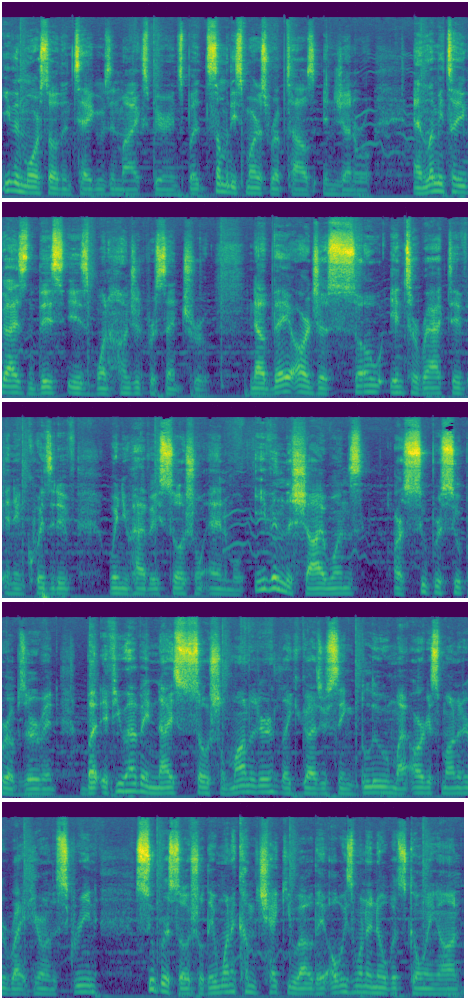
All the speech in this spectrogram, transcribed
even more so than tegus in my experience, but some of the smartest reptiles in general. And let me tell you guys, this is 100% true. Now, they are just so interactive and inquisitive when you have a social animal. Even the shy ones are super, super observant. But if you have a nice social monitor, like you guys are seeing Blue, my Argus monitor right here on the screen, super social. They want to come check you out. They always want to know what's going on.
